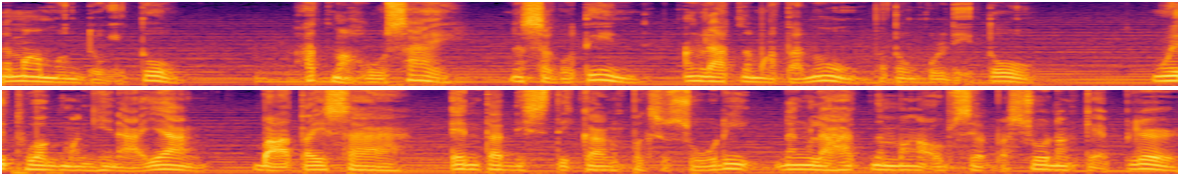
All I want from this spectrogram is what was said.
ng mga mundong ito at mahusay na sagutin ang lahat ng mga tanong patungkol dito. Ngunit huwag manghinayang batay sa entadistikang pagsusuri ng lahat ng mga obserbasyon ng Kepler.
